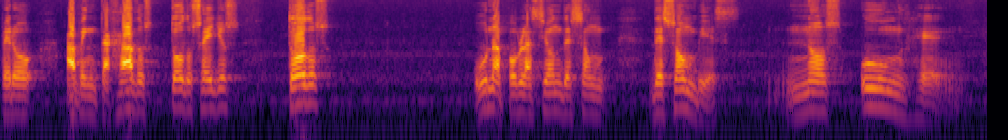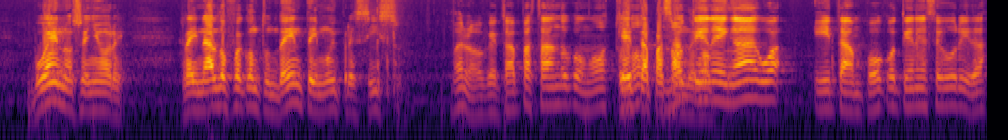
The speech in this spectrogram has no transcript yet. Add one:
pero aventajados todos ellos, todos una población de, zom- de zombies nos ungen. Bueno, señores, Reinaldo fue contundente y muy preciso. Bueno, lo que está pasando con Hostos, ¿Qué no, está pasando no en tienen agua y tampoco tienen seguridad,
